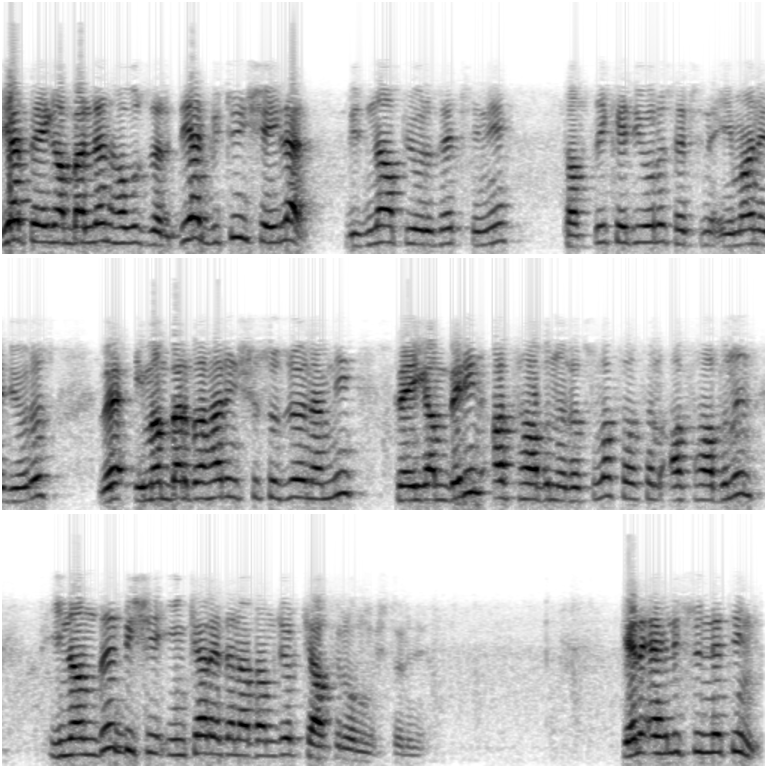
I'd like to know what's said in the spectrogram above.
diğer peygamberlerin havuzları, diğer bütün şeyler biz ne yapıyoruz? Hepsini tasdik ediyoruz, hepsine iman ediyoruz. Ve İmam Berbahar'ın şu sözü önemli. Peygamberin ashabının, Resulullah sallallahu aleyhi ve sellem ashabının inandığı bir şey inkar eden adam diyor kafir olmuştur diyor. Gene ehli sünnetin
